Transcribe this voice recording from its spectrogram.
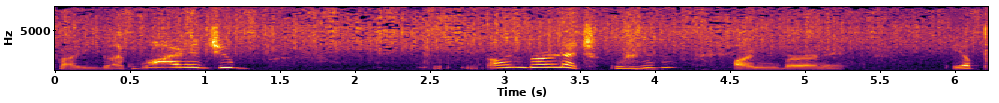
Probably gonna be like, why did you unburn it? Unburn it. yep.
